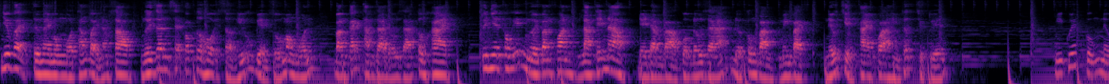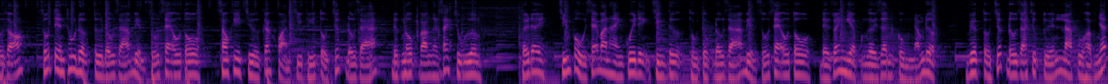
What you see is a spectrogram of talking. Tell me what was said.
Như vậy, từ ngày 1 tháng 7 năm sau, người dân sẽ có cơ hội sở hữu biển số mong muốn bằng cách tham gia đấu giá công khai. Tuy nhiên, không ít người băn khoăn làm thế nào để đảm bảo cuộc đấu giá được công bằng, minh bạch nếu triển khai qua hình thức trực tuyến. Nghị quyết cũng nêu rõ số tiền thu được từ đấu giá biển số xe ô tô sau khi trừ các khoản chi phí tổ chức đấu giá được nộp vào ngân sách trung ương. Tới đây, chính phủ sẽ ban hành quy định trình tự thủ tục đấu giá biển số xe ô tô để doanh nghiệp người dân cùng nắm được. Việc tổ chức đấu giá trực tuyến là phù hợp nhất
